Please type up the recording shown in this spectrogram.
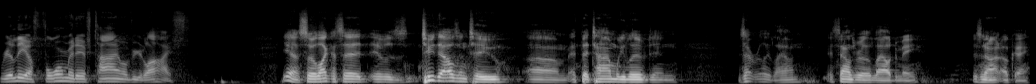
really a formative time of your life. Yeah, so like I said, it was 2002. Um, at the time, we lived in. Is that really loud? It sounds really loud to me. It's not okay.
